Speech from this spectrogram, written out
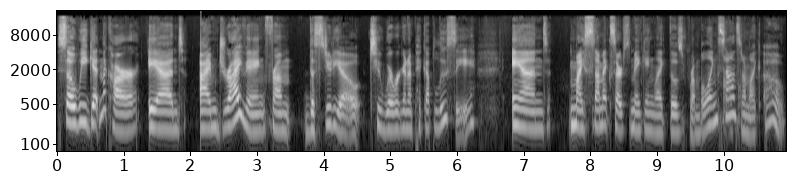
So we get in the car and I'm driving from the studio to where we're going to pick up Lucy and my stomach starts making like those rumbling sounds and I'm like, "Oh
